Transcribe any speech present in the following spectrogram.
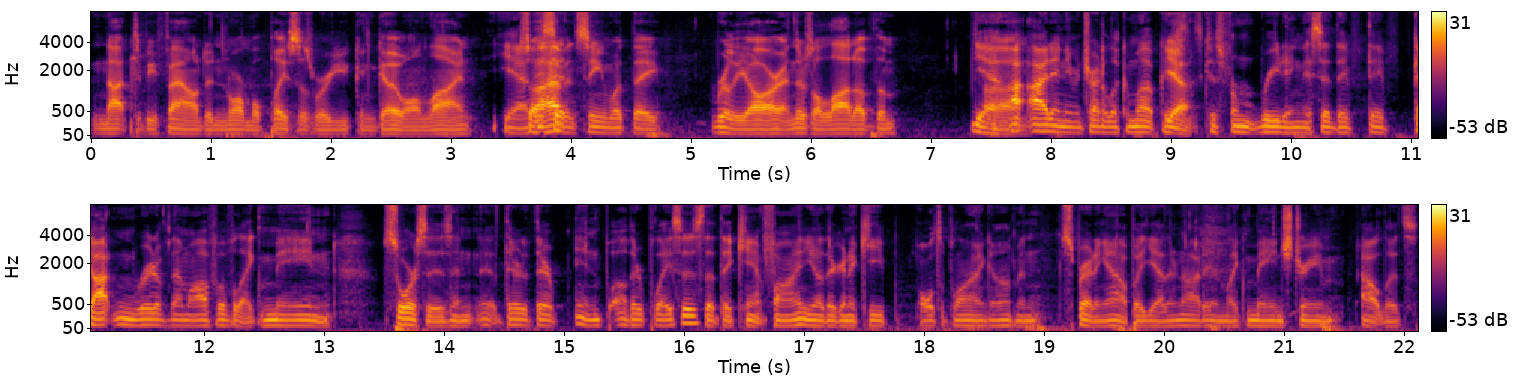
not to be found in normal places where you can go online. Yeah, so I said- haven't seen what they really are, and there's a lot of them. Yeah, Um, I, I didn't even try to look them up. Cause, Yeah. because from reading, they said they've they've gotten rid of them off of like main sources, and uh, they're they're in other places that they can't find. You know, they're going to keep multiplying them and spreading out, but yeah, they're not in like mainstream outlets.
